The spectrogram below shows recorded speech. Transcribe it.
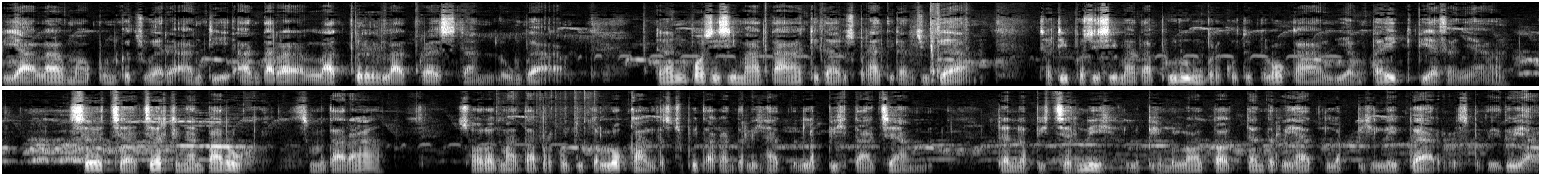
piala maupun kejuaraan di antara latber, latpres dan lomba. Dan posisi mata kita harus perhatikan juga. Jadi posisi mata burung perkutut lokal yang baik biasanya sejajar dengan paruh. Sementara sorot mata perkutut lokal tersebut akan terlihat lebih tajam dan lebih jernih, lebih melotot dan terlihat lebih lebar seperti itu ya.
